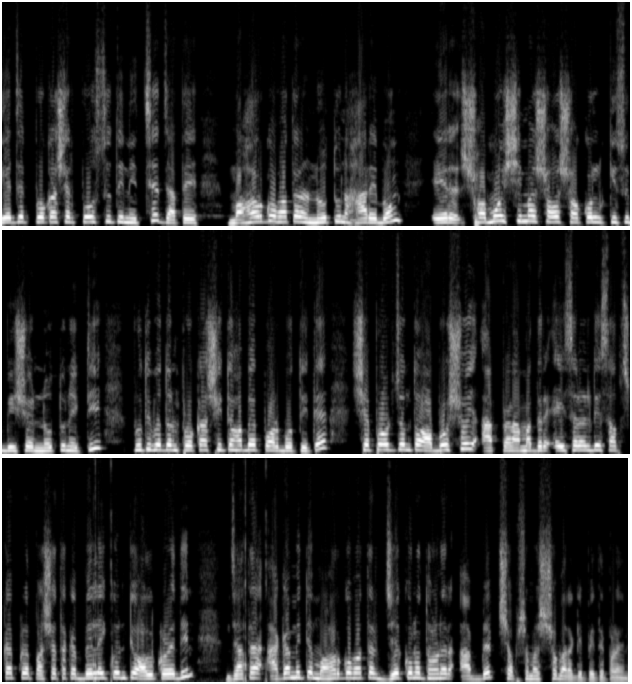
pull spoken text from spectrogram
গেজেট প্রকাশের প্রস্তুতি নিচ্ছে যাতে মহার্ঘ ভাতার নতুন হার এবং এর সময়সীমা সহ সকল কিছু বিষয়ের নতুন একটি প্রতিবেদন প্রকাশিত হবে পরবর্তীতে। সে পর্যন্ত অবশ্যই আপনারা আমাদের এই চ্যানেলটি সাবস্ক্রাইব করে পাশে থাকা বেল আইকনটি অল করে দিন, যাতে আগামীতে মহার্ঘ ভাতার যে কোনো ধরনের আপডেট সবসময় সবার আগে পেতে পারেন।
